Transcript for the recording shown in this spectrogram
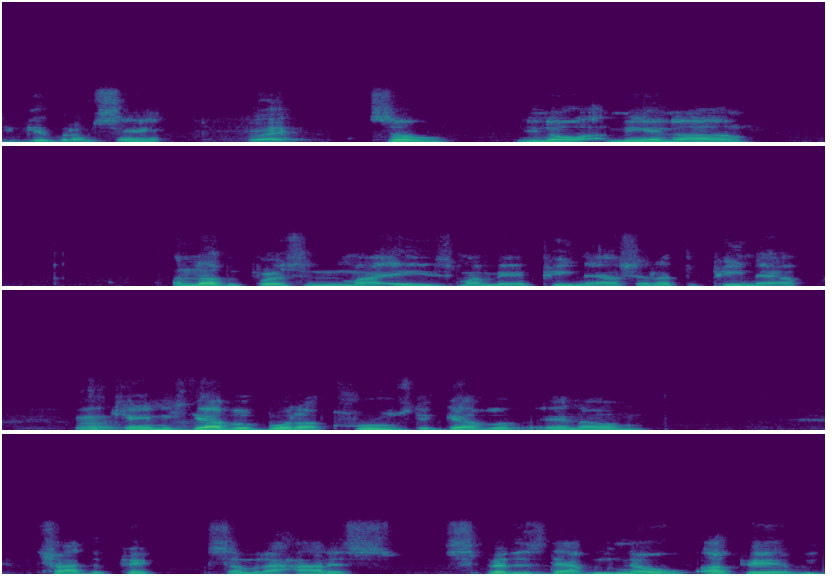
You get what I'm saying? Right. So, you know, me and uh another person my age, my man P now, shout out to P now. We came together, brought our crews together, and um tried to pick some of the hottest spitters that we know up here. We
